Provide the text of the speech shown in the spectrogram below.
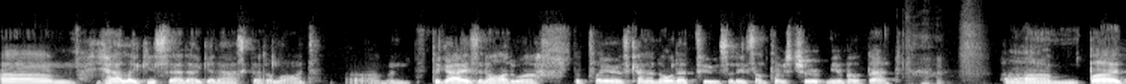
Um, yeah, like you said, I get asked that a lot. Um, and the guys in Ottawa, the players kind of know that too, so they sometimes chirp me about that. um, but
